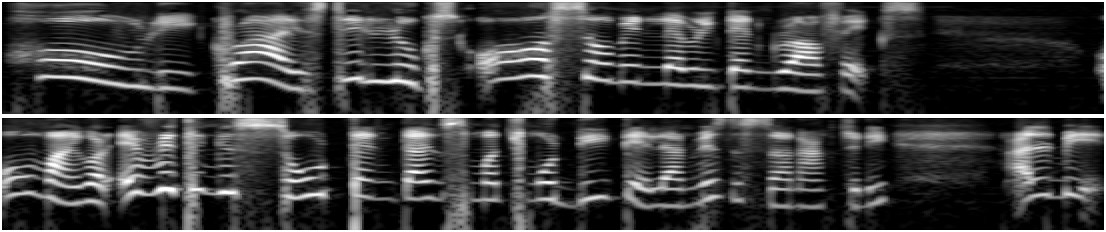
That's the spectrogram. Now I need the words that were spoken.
Holy christ it looks awesome in level 10 graphics. Oh my god everything is so 10 times much more detailed and where's the sun actually. I'll be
